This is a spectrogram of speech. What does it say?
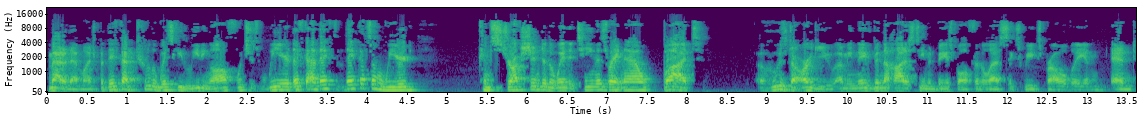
matter that much, but they've got Tulowitzki leading off, which is weird. They've got they've, they've got some weird construction to the way the team is right now, but who's to argue? I mean, they've been the hottest team in baseball for the last six weeks, probably, and and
